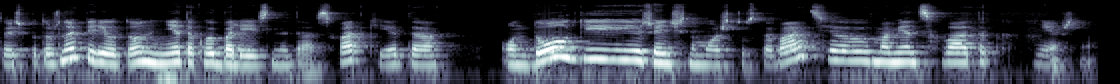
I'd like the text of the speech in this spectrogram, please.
То есть потужной период, он не такой болезненный, да. Схватки это он долгий, женщина может уставать э, в момент схваток, конечно,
